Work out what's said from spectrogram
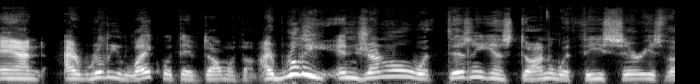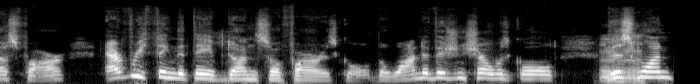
And I really like what they've done with them. I really in general what Disney has done with these series thus far, everything that they've done so far is gold. The WandaVision show was gold. This Mhm. one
